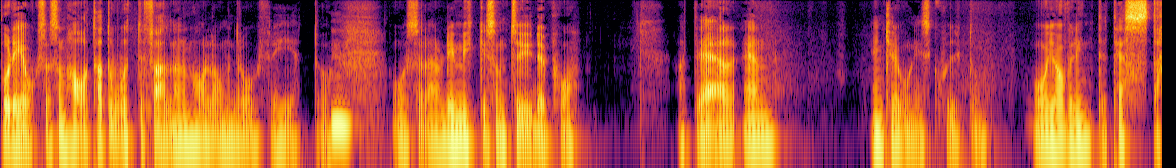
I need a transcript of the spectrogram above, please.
på det också, som har tagit återfall när de har lång drogfrihet. Och, mm. och sådär. Det är mycket som tyder på att det är en en kronisk sjukdom och jag vill inte testa.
